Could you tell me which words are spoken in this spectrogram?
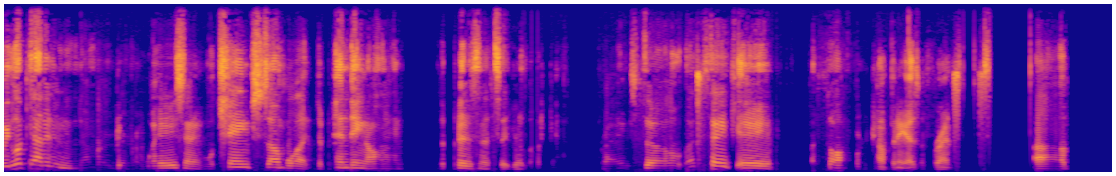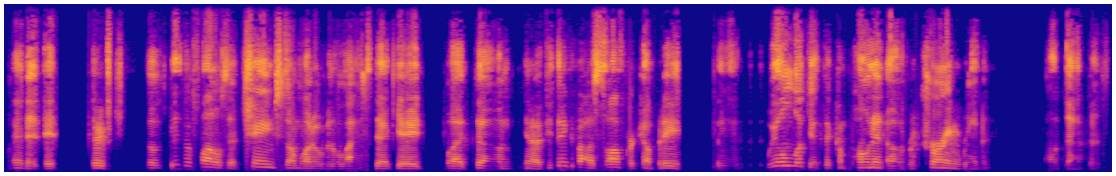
we look at it in a number of different ways and it will change somewhat depending on the business that you're looking at right? So let's take a, a software company as a for instance. Um, and it, it there's those business models have changed somewhat over the last decade. But um, you know, if you think about a software company, we'll look at the component of recurring revenue of that business,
